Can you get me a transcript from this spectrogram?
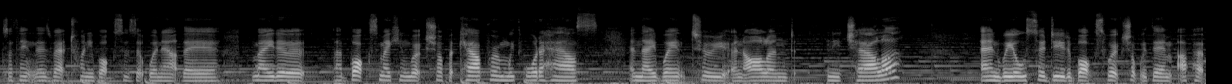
So I think there's about 20 boxes that went out there. Made a, a box making workshop at Calperum with Waterhouse and they went to an island near Chowilla. And we also did a box workshop with them up at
